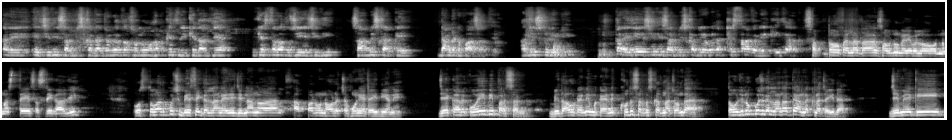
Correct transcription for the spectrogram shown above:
ਘਰੇ ਏਸੀ ਦੀ ਸਰਵਿਸ ਕਰਨਾ ਚਾਹੁੰਦੇ ਤਾਂ ਤੁਹਾਨੂੰ ਹਲਕੇ ਤਰੀਕੇ ਦੱਸਦੇ ਆ ਕਿ ਕਿਸ ਤਰ੍ਹਾਂ ਤੁਸੀਂ ਏਸੀ ਦੀ ਸਰਵਿਸ ਕਰਕੇ ਡੰਗ ਟਪਾ ਸਕਦੇ ਹੋ। ਹਾਂਜੀ ਸੁਨੀਲ ਜੀ। ਘਰੇ ਜੇ ਏਸੀ ਦੀ ਸਰਵਿਸ ਕਰਨੀ ਹੋਵੇ ਤਾਂ ਕਿਸ ਤਰ੍ਹਾਂ ਕਰੇ ਕੀ ਧਿਆਨ ਰੱਖਣਾ? ਸਭ ਤੋਂ ਪਹਿਲਾਂ ਤਾਂ ਸਭ ਨੂੰ ਮੇਰੇ ਵੱਲੋਂ ਨਮਸਤੇ, ਸਤਿ ਸ੍ਰੀ ਅਕਾਲ ਜੀ। ਉਸ ਤੋਂ ਬਾਅਦ ਕੁਝ ਬੇਸਿਕ ਗੱਲਾਂ ਨੇ ਜੀ, ਜਿਨ੍ਹਾਂ ਨਾਲ ਆਪਾਂ ਨੂੰ ਨੌਲੇਜ ਹੋਣੀਆਂ ਚਾਹੀਦੀਆਂ ਨੇ। ਜੇਕਰ ਕੋਈ ਵੀ ਪਰਸਨ ਵਿਦਆਊਟ ਐਨੀ ਮਕੈਨਿਕ ਖੁਦ ਸਰਵਿਸ ਕਰਨਾ ਚਾਹੁੰਦਾ ਹੈ, ਤਾਂ ਉਸ ਨੂੰ ਕੁਝ ਗੱਲਾਂ ਦਾ ਧਿਆਨ ਰੱਖਣਾ ਚਾਹੀਦਾ ਹੈ। ਜਿਵੇਂ ਕਿ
